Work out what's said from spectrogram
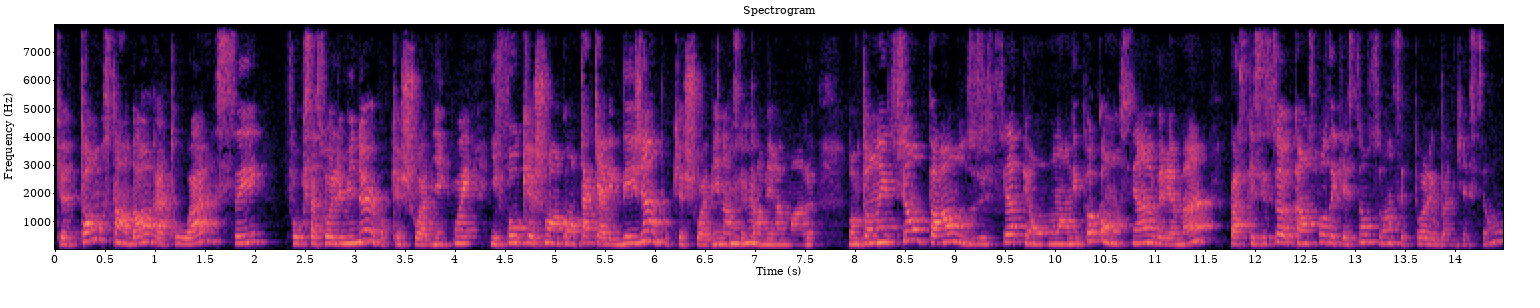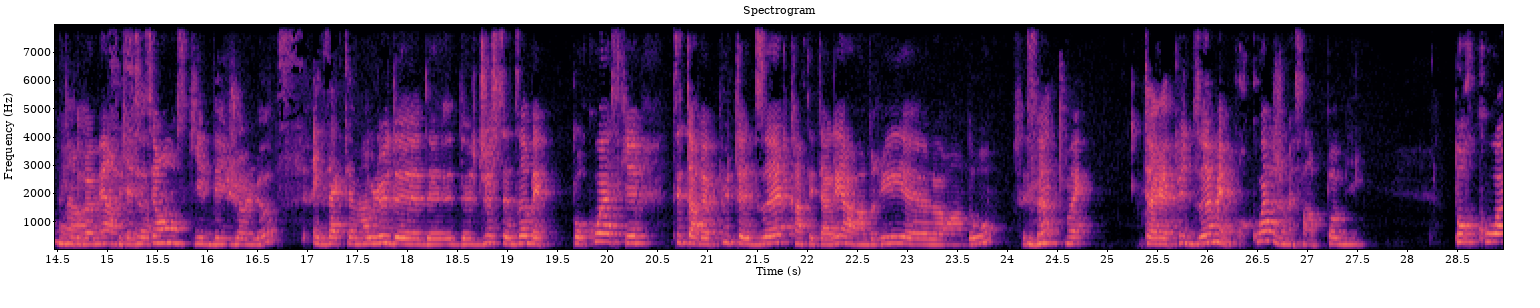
que ton standard à toi, c'est faut que ça soit lumineux pour que je sois bien. Ouais. Il faut que je sois en contact avec des gens pour que je sois bien dans cet Mhm. environnement-là. Donc, ton intuition part du fait, puis on n'en est pas conscient vraiment, parce que c'est ça, quand on se pose des questions, souvent, c'est pas les bonnes questions. On Non, remet en ça. question ce qui est déjà là. Exactement. Au lieu de, de, de juste se dire, ben, pourquoi est-ce que tu aurais pu te dire quand tu es allé à André euh, Laurando, c'est ça? Mhm. Ouais. Tu aurais pu te dire, mais pourquoi je me sens pas bien? Pourquoi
